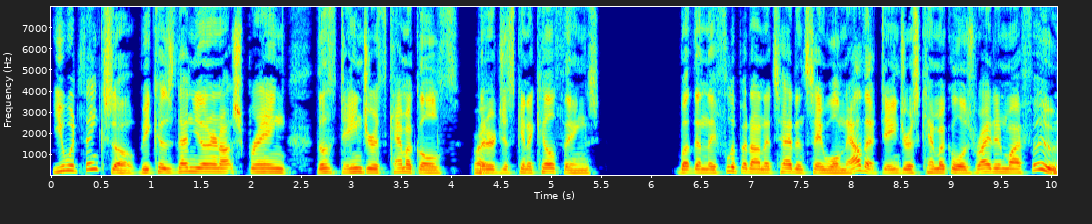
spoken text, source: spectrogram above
You would think so, because then you're not spraying those dangerous chemicals Right. that are just going to kill things. But then they flip it on its head and say, well, now that dangerous chemical is right in my food.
